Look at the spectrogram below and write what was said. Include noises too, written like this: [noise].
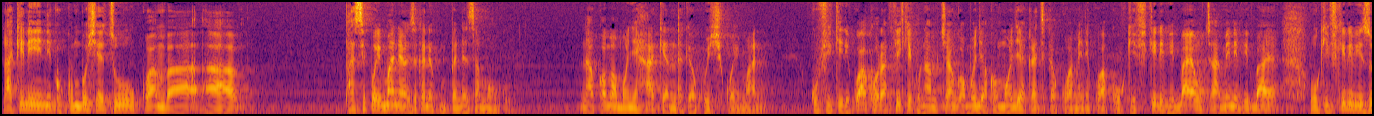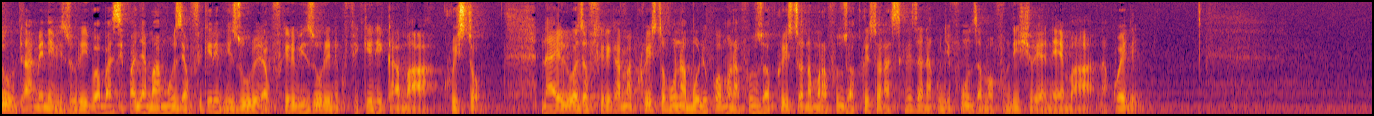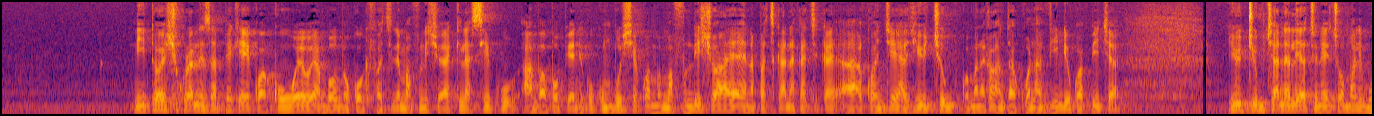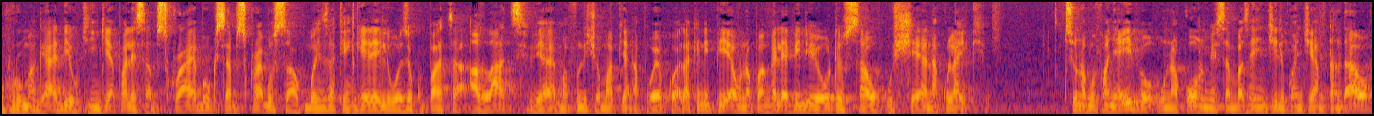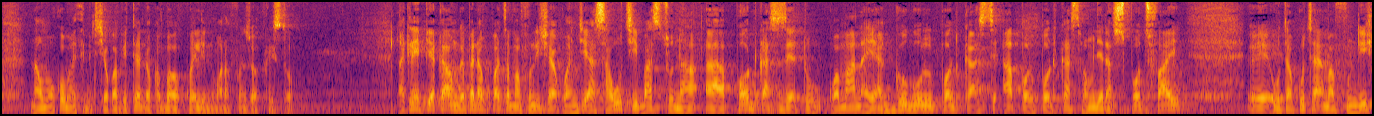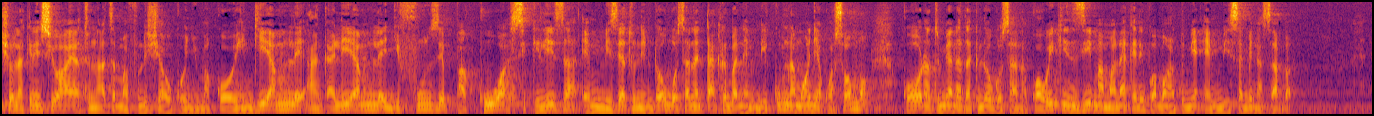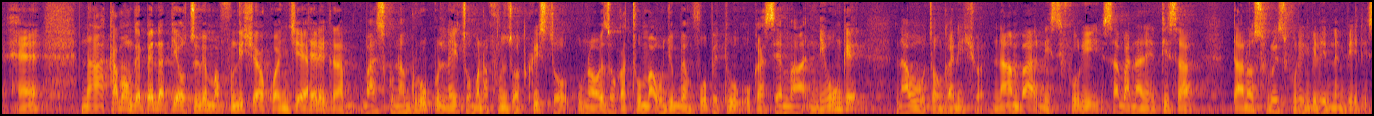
Lakini nikukumbushe tu kwamba uh, pasipo imani hawezekani kumpendeza mungu. Na kwamba mwenye haki anatakiwa kuishi kwa imani kufikiri kwako rafiki kuna mchango wa moja kwa moja katika kuamini kwako. Ukifikiri vibaya utaamini vibaya. Ukifikiri vizuri utaamini vizuri. Hivyo basi fanya maamuzi ya kufikiri vizuri na kufikiri vizuri ni kufikiri kama kristo. Na ili uweze kufikiri kama kristo huna budi kuwa mwanafunzi wa kristo na mwanafunzi wa kristo anasikiliza na kujifunza mafundisho ya neema na kweli nitoe shukrani za pekee kwako wewe ambao umekuwa ukifuatilia mafundisho ya kila siku ambapo pia nikukumbushe kwamba mafundisho haya yanapatikana katika uh, kwa njia ya youtube kwa maana kama nataka kuona video kwa picha. Youtube channel yetu inaitwa mwalimu huruma gadi. Ukiingia pale subscribe ukisubscribe usahau kubonyeza kengele ili uweze kupata alert vya mafundisho mapya yanapowekwa. Lakini pia unapoangalia video yoyote usahau kushare na kulike. Si unapofanya hivyo unakuwa umesambaza injili kwa njia ya mtandao na umekuwa umethibitisha kwa vitendo kwamba kweli ni mwanafunzi wa kristo lakini pia kama ungependa kupata mafundisho kwa njia ya sauti basi tuna uh, podcast zetu kwa maana ya google podcast apple podcast pamoja na spotify. E, utakuta haya mafundisho lakini sio haya tuna hata mafundisho ya huko nyuma. Kwao ingia mle angalia mle jifunze pakua sikiliza. Mb zetu ni ndogo sana takriban mb 11 kwa somo. Kwao unatumia data kidogo sana. Kwa wiki nzima maanaake ni kwamba unatumia mb 77 Ehe. na kama ungependa pia utumie mafundisho yao kwa njia ya telegram basi kuna grupu linaitwa mwanafunzi wa kristo. Unaweza ukatuma ujumbe mfupi tu ukasema niunge nawe utaunganishwa. Namba ni 789 5242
